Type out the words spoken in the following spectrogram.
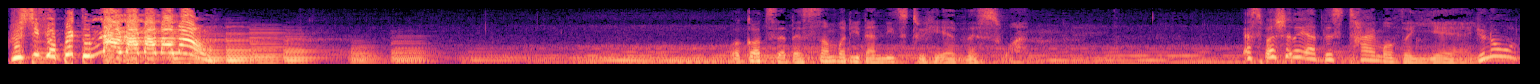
Receive your breakthrough now, now, now, now, now. But God said there's somebody that needs to hear this one. Especially at this time of the year. You know,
